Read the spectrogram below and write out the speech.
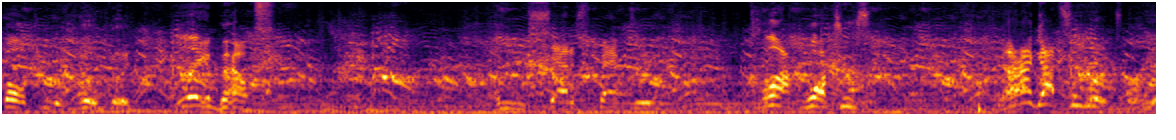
fault you were no good. Layabouts. Unsatisfactory. Clock watchers. I got some words for you.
